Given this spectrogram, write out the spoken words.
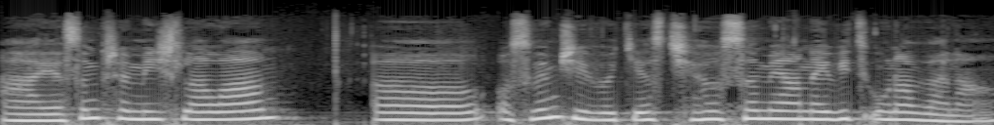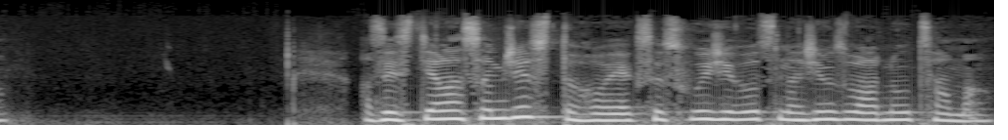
A já jsem přemýšlela uh, o svém životě, z čeho jsem já nejvíc unavená. A zjistila jsem, že z toho, jak se svůj život snažím zvládnout sama.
